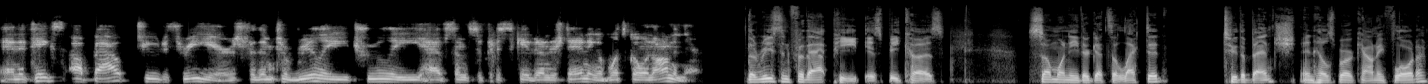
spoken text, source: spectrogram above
And it takes about two to three years for them to really, truly have some sophisticated understanding of what's going on in there. The reason for that, Pete, is because someone either gets elected to the bench in Hillsborough County, Florida,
